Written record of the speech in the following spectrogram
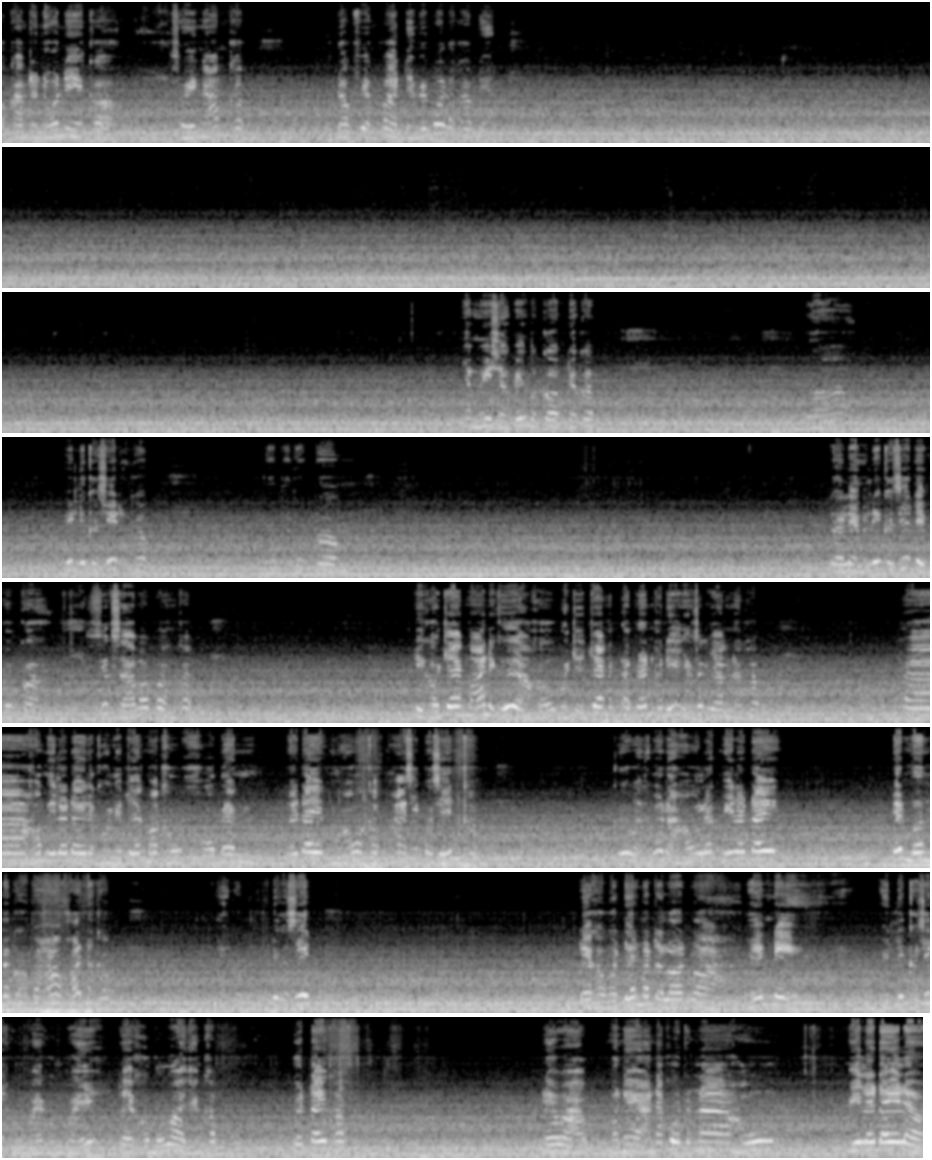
ก็กลางถนนนี่ก็สวยงามครับ ดอกเฟียงปาดเต็มไปหมดแล้วครับเนี่ยยังมีเสียงเพลงประกอบอยู่ครับว่าวิทย์ลิขสิทธิ์ครับ ผมถูกต้องโดยเรื่องลิขสิทธิ์นี่ผมก็ศึกษามาพร้อมครับที่เขาแจ้งมานี่คือเขาบอกจะแจ้งดำเนินคดีอย่างสักอย่างนะครับถ้าเขามีรายได้แล้วเขาจะแจ้งมาเขาขอแบ่งรายได้ของเขาครับห้าสิบเปอร์เซ็นต์ครับ คือว่าถ้าว่าเขาแล้วมีรายได้เดือนเมือนมันก็มาห้าพันนะครับนี่ครับลิขสิทธิ์ แต่เขาก็เตือนมาตลอดว่าเพลงนี้เป็นลิขสิทธิ์ของใครของใครแต่เขาบอกว่าอย่างครับเปิดได้ครับ แต่ว่ามาในอนาคตหน้าเขามีรายได้แล้ว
